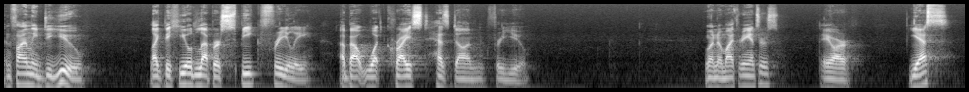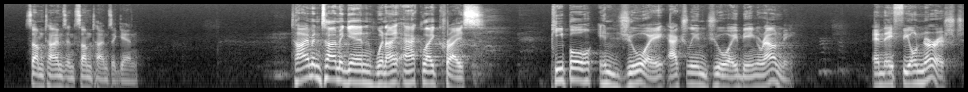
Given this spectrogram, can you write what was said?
And finally, do you, like the healed leper, speak freely about what Christ has done for you? You want to know my three answers? They are yes, sometimes, and sometimes again. Time and time again, when I act like Christ, people enjoy, actually enjoy being around me, and they feel nourished.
